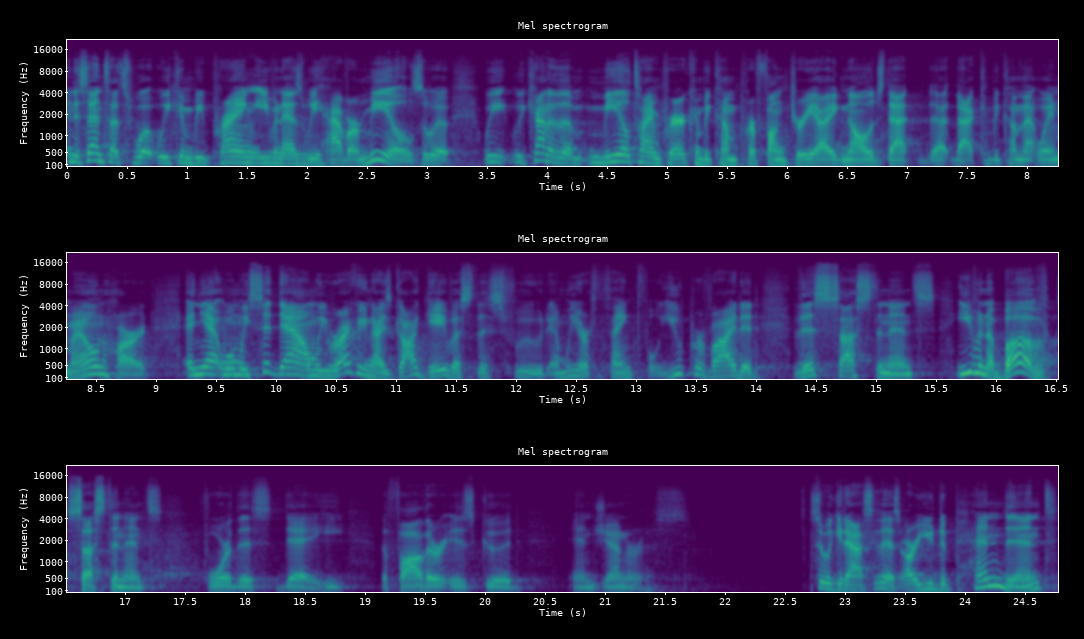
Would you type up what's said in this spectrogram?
In a sense, that's what we can be praying even as we have our meals. We, we kind of, the mealtime prayer can become perfunctory. I acknowledge that, that that can become that way in my own heart. And yet, when we sit down, we recognize God gave us this food and we are thankful. You provided this sustenance, even above sustenance, for this day. He, the Father is good and generous. So we could ask this Are you dependent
